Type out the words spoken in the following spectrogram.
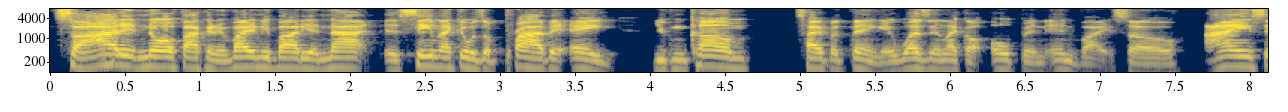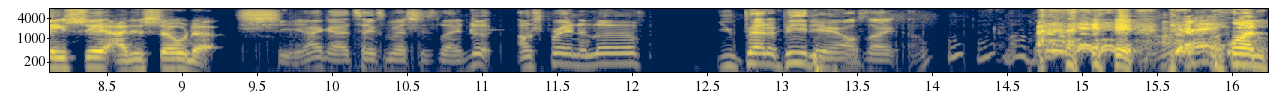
So I didn't know if I could invite anybody or not. It seemed like it was a private, hey, you can come type of thing. It wasn't like an open invite. So I ain't say shit. I just showed up. Shit, I got a text message like, look, I'm spreading the love. You better be there. I was like, oh, okay, my bad. that one.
